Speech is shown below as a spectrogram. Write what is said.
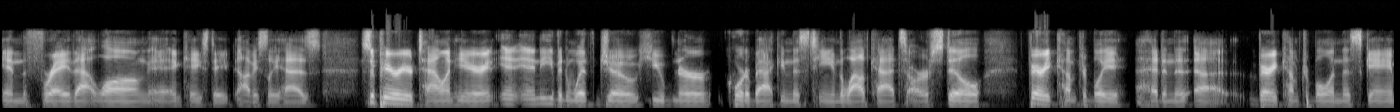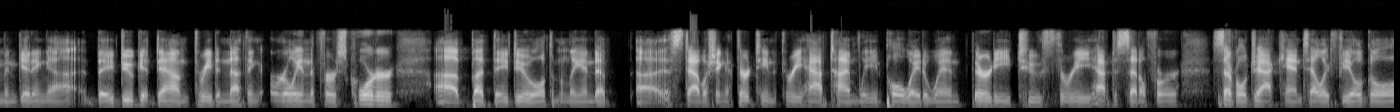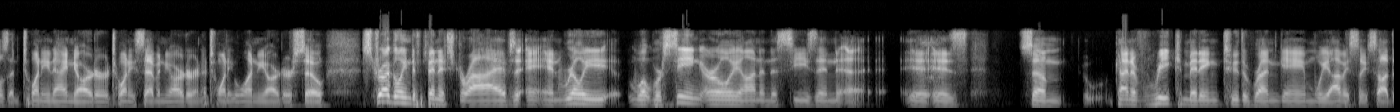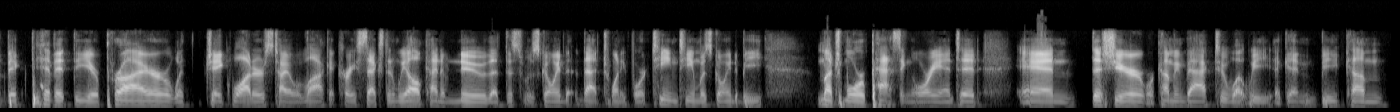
in the fray that long, and K State obviously has superior talent here. And, and, even with Joe Hubener quarterbacking this team, the Wildcats are still very comfortably ahead in the uh, very comfortable in this game and getting uh, they do get down three to nothing early in the first quarter, uh, but they do ultimately end up uh, establishing a 13 to 3 halftime lead, pull away to win 30 to 3. Have to settle for several Jack Cantele field goals and 29 yarder, 27 yarder, and a 21 yarder. So struggling to finish drives. And, really, what we're seeing early on in the season uh, is some kind of recommitting to the run game. We obviously saw the big pivot the year prior with Jake Waters, Tyler Lockett, Curry Sexton. We all kind of knew that this was going to that 2014 team was going to be much more passing oriented. And this year we're coming back to what we again become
